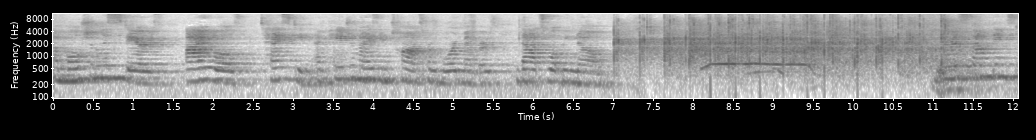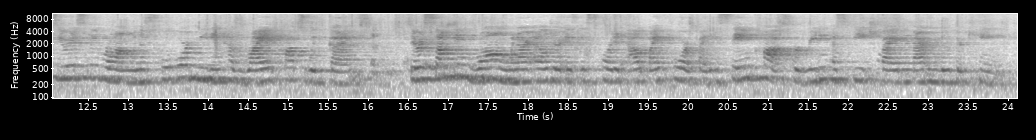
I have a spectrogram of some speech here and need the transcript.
emotionless stares, eye rolls, texting, and patronizing taunts from board members. That's what we know. There is something seriously wrong when the school board meeting has riot cops with guns. There is something wrong when our elder is escorted out by force by these same cops for reading a speech by Martin Luther King.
